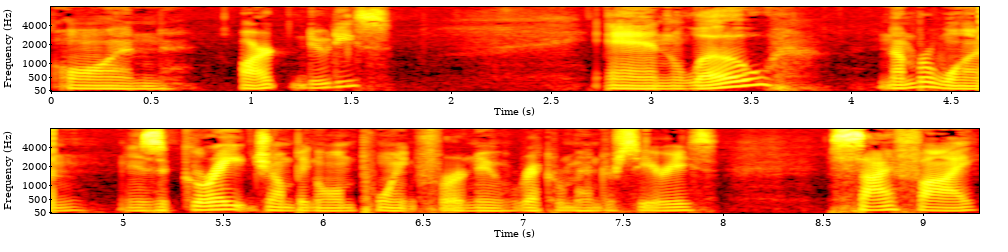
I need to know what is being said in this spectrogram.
on art duties. And Low Number One is a great jumping on point for a new Rick Remender series. Sci fi.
